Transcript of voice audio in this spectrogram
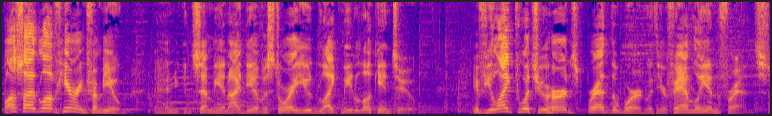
Plus, I'd love hearing from you, and you can send me an idea of a story you'd like me to look into. If you liked what you heard, spread the word with your family and friends.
